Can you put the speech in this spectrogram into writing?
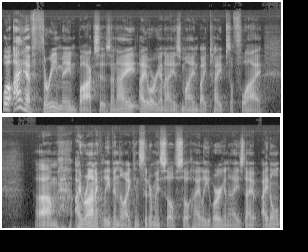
Well, I have three main boxes, and I, I organize mine by types of fly. Um, ironically, even though I consider myself so highly organized, I, I don't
